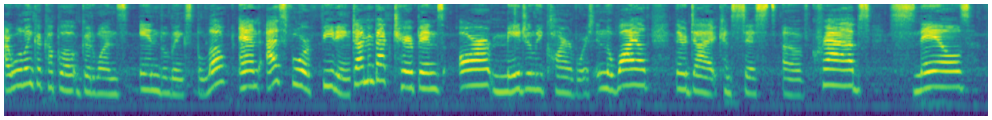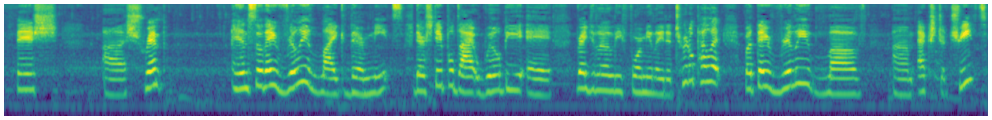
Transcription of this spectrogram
I will link a couple good ones in the links below. And as for feeding, diamondback terrapins are majorly carnivores. In the wild, their diet consists of crabs, snails, fish, uh, shrimp, and so they really like their meats. Their staple diet will be a regularly formulated turtle pellet, but they really love um, extra treats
